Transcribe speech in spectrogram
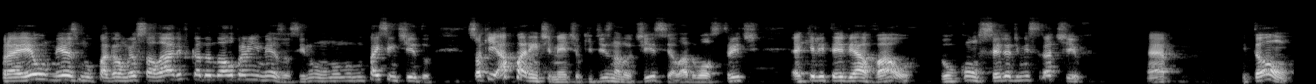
para eu mesmo pagar o meu salário e ficar dando aula para mim mesmo, assim, não, não, não faz sentido. Só que, aparentemente, o que diz na notícia lá do Wall Street é que ele teve aval do conselho administrativo, né? Então,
